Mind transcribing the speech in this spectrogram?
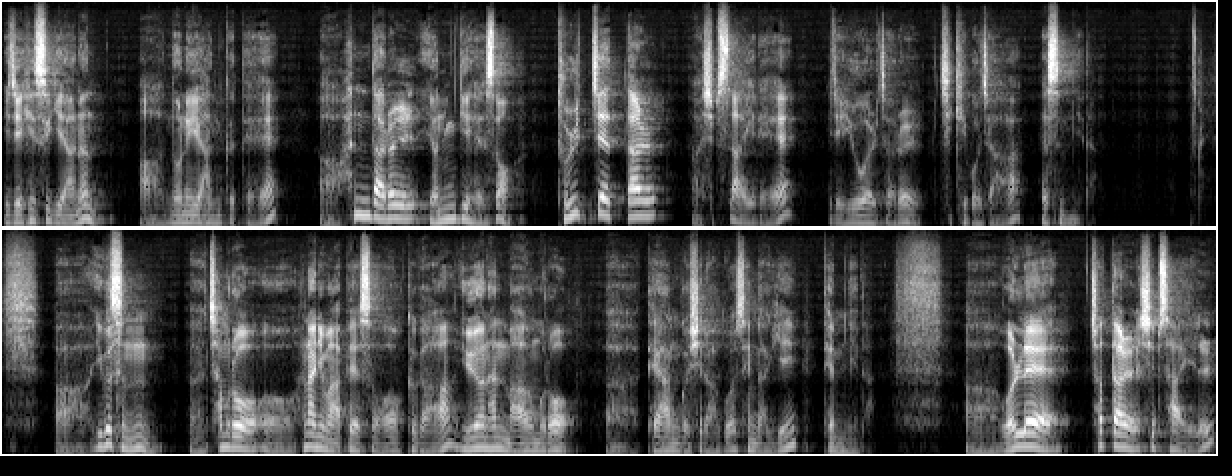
이제 히스기야는 어, 논의한 끝에 어, 한 달을 연기해서 둘째 달 14일에 이제 유월절을 지키고자 했습니다. 어, 이것은 어, 참으로 어, 하나님 앞에서 그가 유연한 마음으로 어, 대한 것이라고 생각이 됩니다. 어, 원래 첫 달 14일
